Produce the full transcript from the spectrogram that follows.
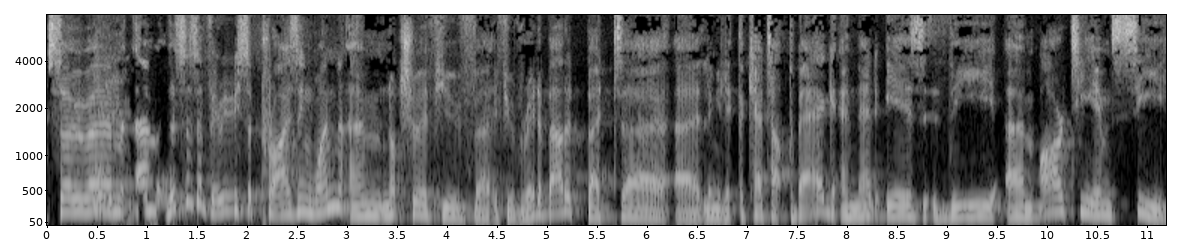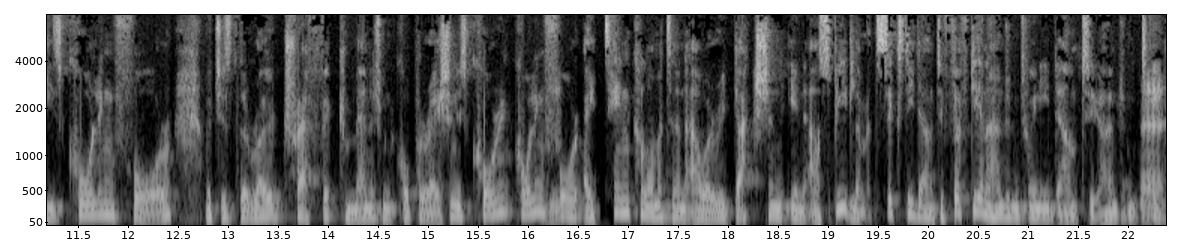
So um, um, this is a very surprising one. I'm um, not sure if you've uh, if you've read about it, but uh, uh, let me let the cat out the bag, and that is the um, RTMC. He's calling for, which is the Road Traffic Management Corporation, is calling calling mm-hmm. for a 10 kilometer an hour reduction in our speed limit, 60 down to 50 and 120 down to 110.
